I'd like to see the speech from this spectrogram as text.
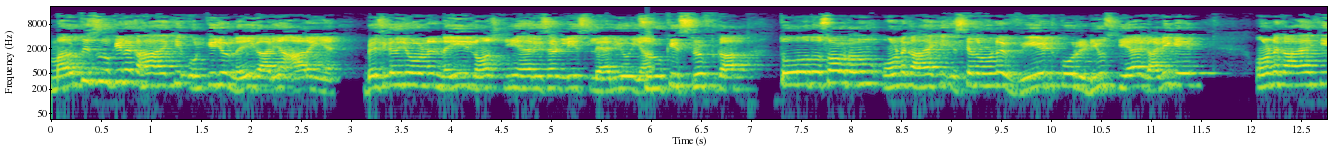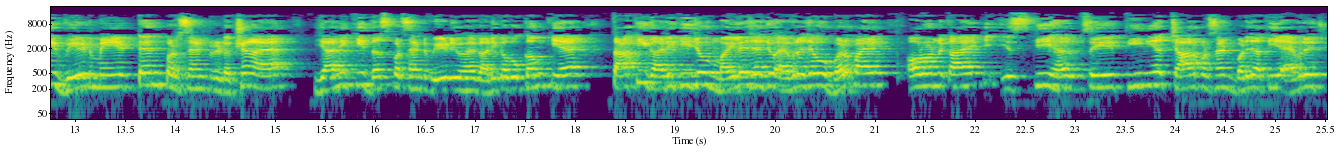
मारुति सुजुकी ने कहा है कि उनकी जो नई गाड़ियाँ आ रही हैं बेसिकली जो उन्होंने नई लॉन्च की है रिसेंटली स्लैरियो या की स्विफ्ट का तो दोस्तों बता दूँ उन्होंने कहा है कि इसके अंदर उन्होंने वेट को रिड्यूस किया है गाड़ी के। उन्होंने कहा है कि वेट में टेन परसेंट रिडक्शन आया है, यानी कि दस परसेंट वेट जो है गाड़ी का वो कम किया है, ताकि गाड़ी की जो माइलेज है, जो एवरेज है, वो बढ़ पाए। और उन्होंने कहा है कि इसकी हेल्प से तीन या चार परसेंट बढ़ जाती है एवरेज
